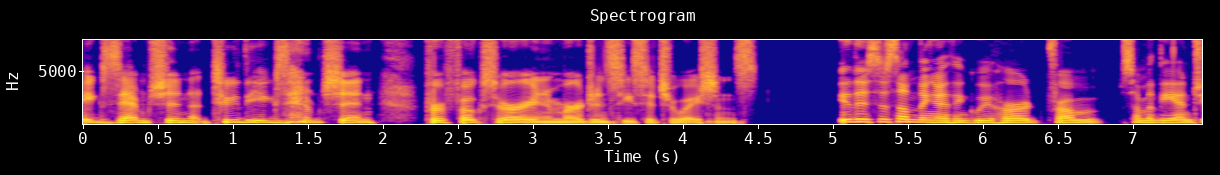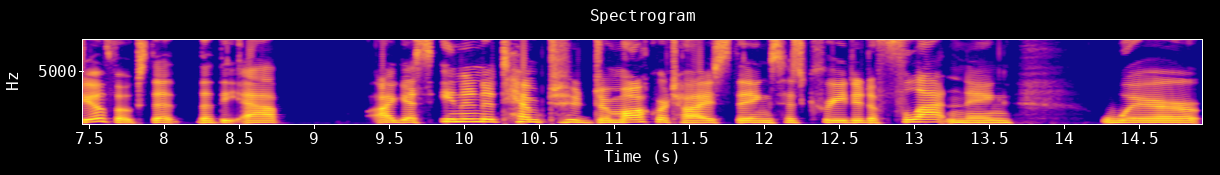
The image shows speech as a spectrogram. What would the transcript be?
exemption to the exemption for folks who are in emergency situations. This is something I think we heard from some of the NGO folks that that the app, I guess, in an attempt to democratize things, has created a flattening where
